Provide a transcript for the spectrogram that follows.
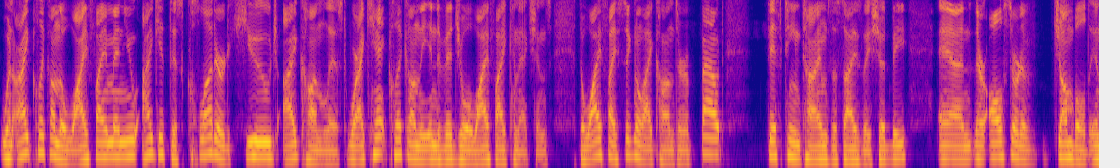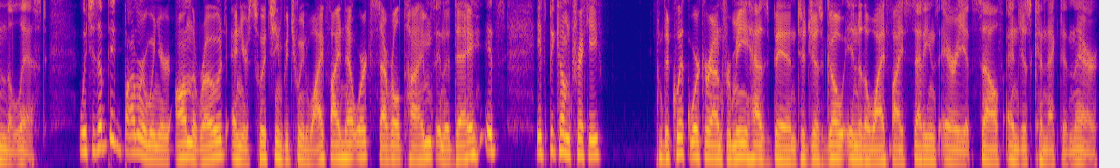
when I click on the Wi-Fi menu, I get this cluttered, huge icon list where I can't click on the individual Wi-Fi connections. The Wi-Fi signal icons are about 15 times the size they should be, and they're all sort of jumbled in the list. Which is a big bummer when you're on the road and you're switching between Wi-Fi networks several times in a day. It's it's become tricky the quick workaround for me has been to just go into the Wi-Fi settings area itself and just connect in there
